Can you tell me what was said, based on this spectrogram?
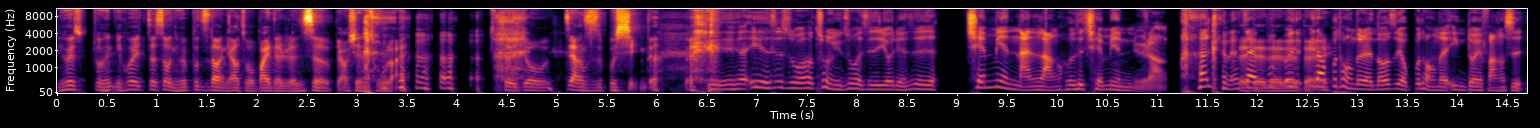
你会你会这时候你会不知道你要怎么把你的人设表现出来，所以就这样子是不行的。对，你的意思是说处女座其实有点是千面男郎或是千面女郎，他可能在不遇到不同的人都是有不同的应对方式，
